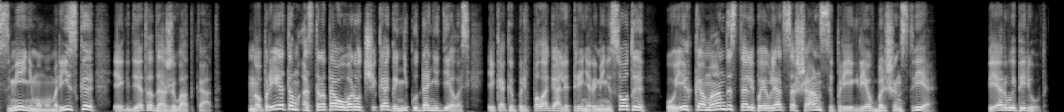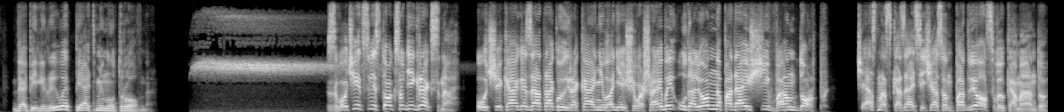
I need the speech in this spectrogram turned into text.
с минимумом риска и где-то даже в откат. Но при этом острота у ворот Чикаго никуда не делась, и, как и предполагали тренеры Миннесоты, у их команды стали появляться шансы при игре в большинстве. Первый период. До перерыва 5 минут ровно. Звучит свисток судьи Грексона. У Чикаго за атаку игрока, не владеющего шайбой, удален нападающий Ван Дорп. Честно сказать, сейчас он подвел свою команду.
